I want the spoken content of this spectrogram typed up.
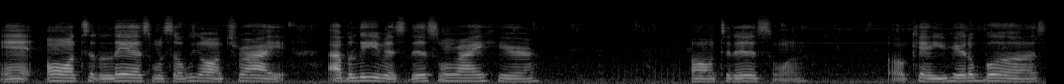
and on to the last one. So we're going to try it. I believe it's this one right here on to this one. Okay, you hear the buzz.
